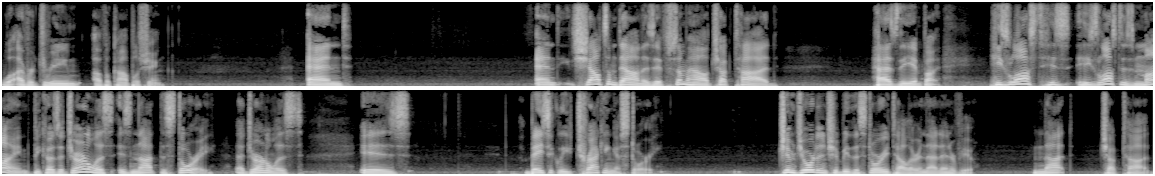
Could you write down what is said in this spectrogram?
will ever dream of accomplishing. And and shouts him down as if somehow Chuck Todd has the info. He's lost his he's lost his mind because a journalist is not the story. A journalist is basically tracking a story. Jim Jordan should be the storyteller in that interview, not Chuck Todd.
